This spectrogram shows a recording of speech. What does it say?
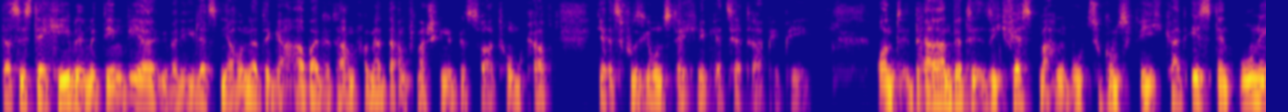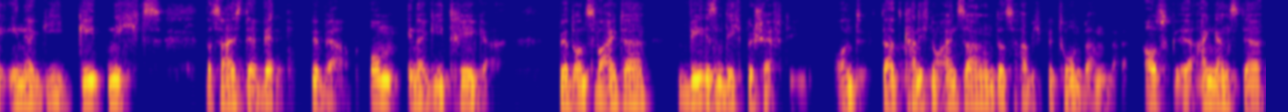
Das ist der Hebel, mit dem wir über die letzten Jahrhunderte gearbeitet haben, von der Dampfmaschine bis zur Atomkraft, jetzt Fusionstechnik etc. pp. Und daran wird sich festmachen, wo Zukunftsfähigkeit ist, denn ohne Energie geht nichts. Das heißt, der Wettbewerb um Energieträger wird uns weiter wesentlich beschäftigen. Und da kann ich nur eins sagen, und das habe ich betont beim Aus äh, Eingangs der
